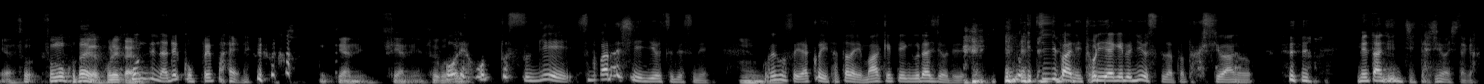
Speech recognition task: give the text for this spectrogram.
いや、そその答えがこれかよ。ほんでなんでコッペパンやねん。せやねん、せやねん、そういうこれことほんとすげえ素晴らしいニュースですね。うんこれこそ役に立たないマーケティングラジオで一番に取り上げるニュースだと私はあの メタ認知いたしましたが。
